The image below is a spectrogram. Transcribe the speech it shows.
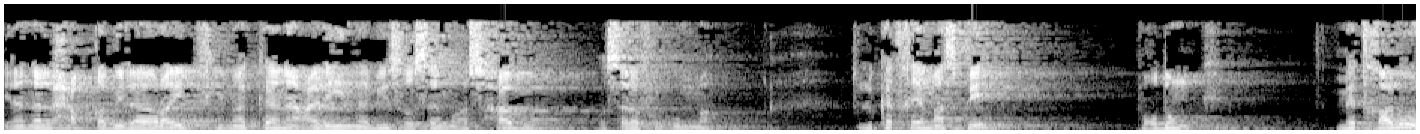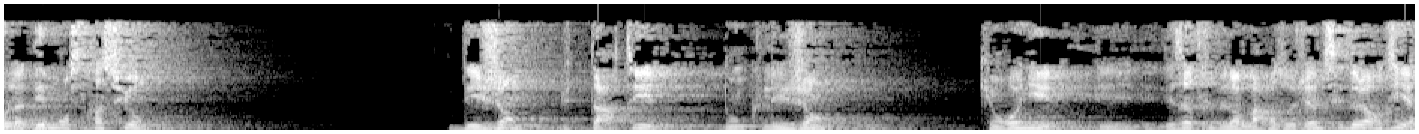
لأن الحق بلا ريب فيما كان عليه النبي صلى الله عليه وسلم وأصحابه وسلف الأمة Le quatrième aspect, pour donc mettre à l'eau la démonstration des gens du Tartil, donc les gens qui ont renié les, attributs d'Allah Azzawajal, c'est de leur dire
